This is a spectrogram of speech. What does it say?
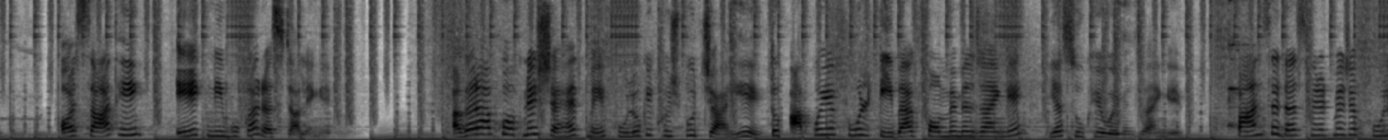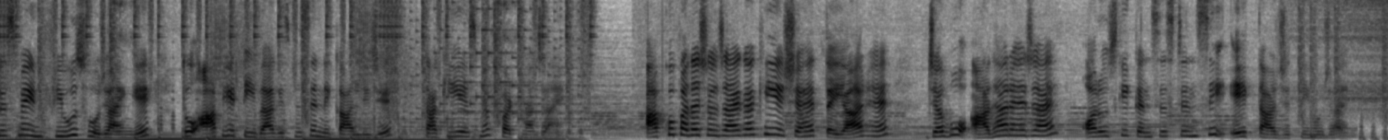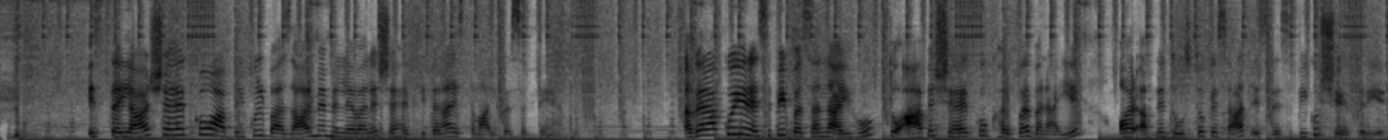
और साथ ही एक नींबू का रस डालेंगे। अगर आपको अपने शहद में फूलों की खुशबू चाहिए तो आपको ये फूल टी बैग फॉर्म में मिल जाएँगे या सूखे हुए मिल जाएँगे। पाँच से दस मिनट में जब फूल इसमें इन्फ्यूज हो जाएँगे तो आप ये टी बैग इसमें से निकाल लीजिए ताकि ये इसमें फट ना जाए। आपको पता चल जाएगा कि ये शहद तैयार है। जब वो आधा रह जाए और उसकी कंसिस्टेंसी एक तार जितनी हो जाए। इस तैयार शहद को आप बिल्कुल बाज़ार में मिलने वाले शहद की तरह इस्तेमाल कर सकते हैं। अगर आपको ये रेसिपी पसंद आई हो तो आप इस शहद को घर पर बनाइए और अपने दोस्तों के साथ इस रेसिपी को शेयर करिए।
